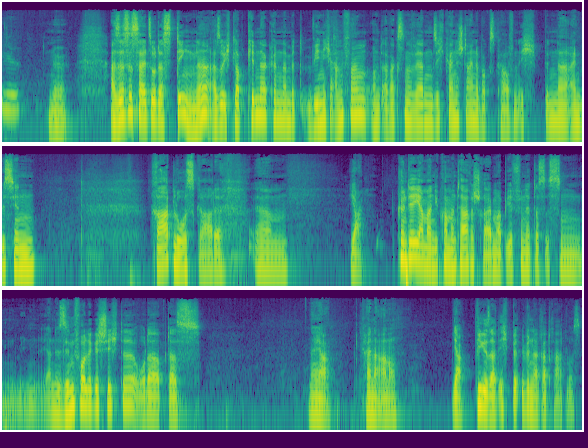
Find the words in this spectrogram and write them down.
Nö. Nö. Also es ist halt so das Ding, ne? Also ich glaube, Kinder können damit wenig anfangen und Erwachsene werden sich keine Steinebox kaufen. Ich bin da ein bisschen ratlos gerade. Ähm, ja, könnt ihr ja mal in die Kommentare schreiben, ob ihr findet, das ist ein, eine sinnvolle Geschichte oder ob das, naja, keine Ahnung. Ja, wie gesagt, ich bin, ich bin da gerade ratlos.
